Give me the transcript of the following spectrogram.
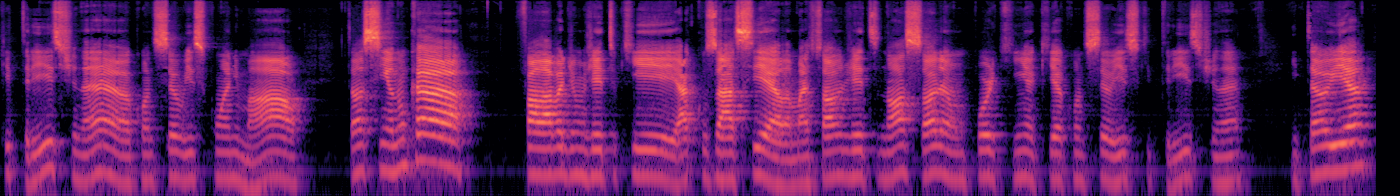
que triste, né? Aconteceu isso com um animal. Então, assim, eu nunca falava de um jeito que acusasse ela, mas falava de um jeito, nossa, olha, um porquinho aqui aconteceu isso, que triste, né? Então eu ia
